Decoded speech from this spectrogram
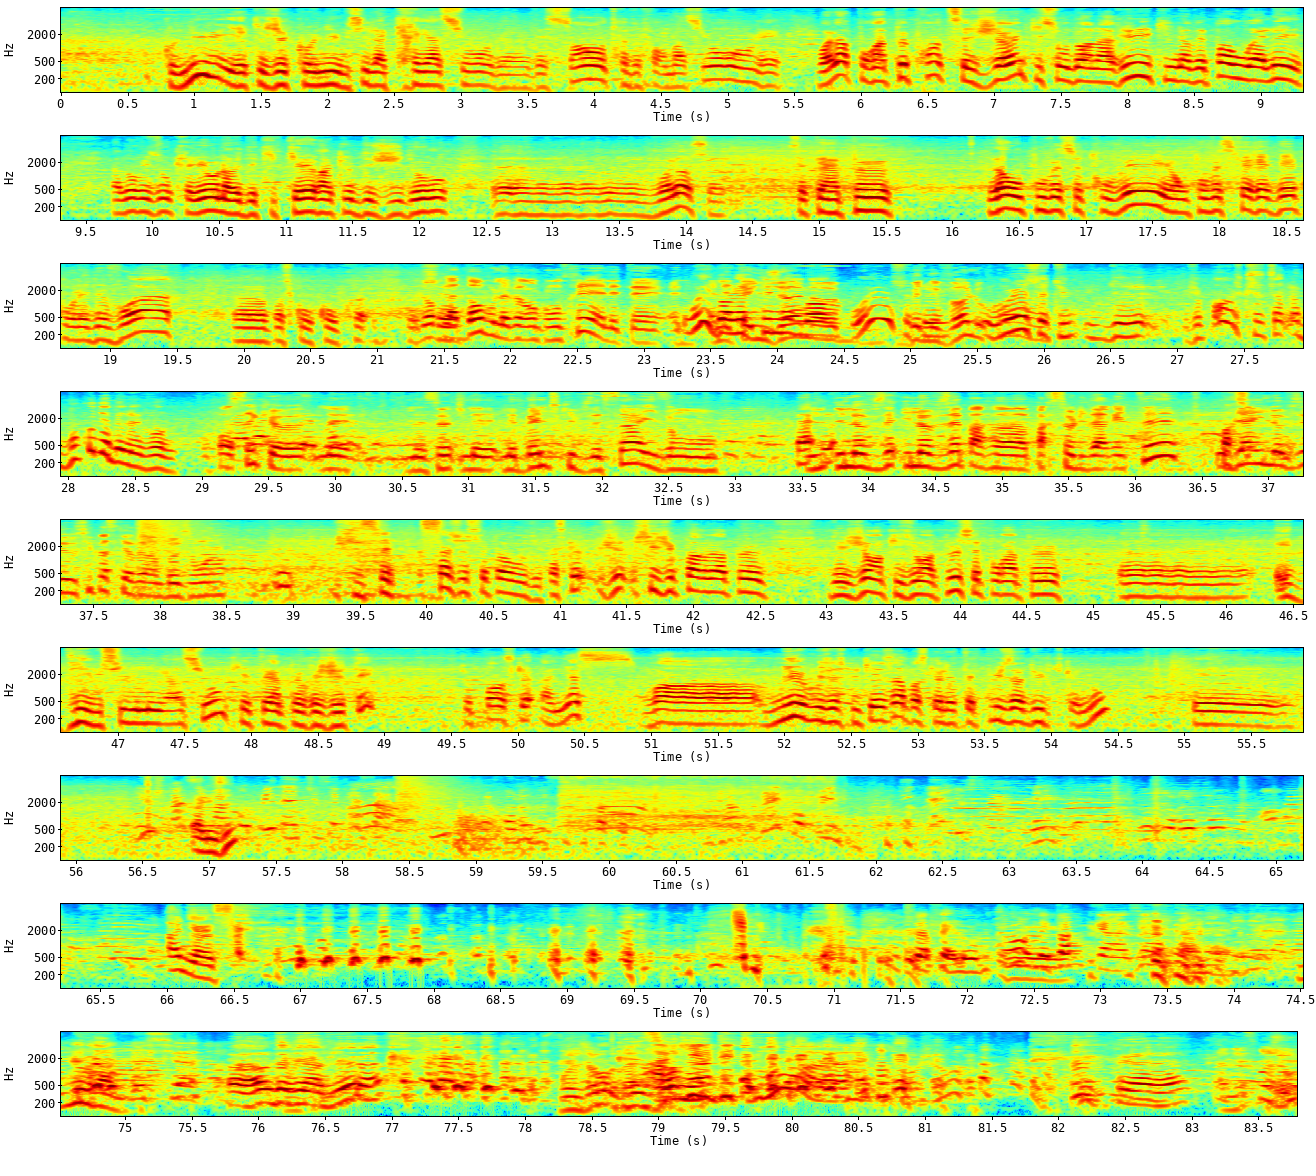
connu et que j'ai connu aussi la création de- des centres de formation. les- Voilà, pour un peu prendre ces jeunes qui sont dans la rue et qui n'avaient pas où aller. Alors ils ont créé, on avait des kickers, un club de judo. euh, voilà, c'était un peu là où on pouvait se trouver et on pouvait se faire aider pour les devoirs. euh, parce qu'on comprend. on Donc là-dedans, vous l'avez rencontrée, elle était, elle, oui, elle dans était une jeune euh, Oui, c'était- bénévole ou quoi Oui, c'est je pense que c'est beaucoup de bénévoles. Vous pensez que les, les, les- les Belges qui faisaient ça, ils ont. Ben, Ils, ils le faisaient par, euh, par solidarité ou bien ils le faisaient aussi parce qu'il y avait un besoin Je sais, ça, je ne sais pas vous dire. Parce que je- si je parle un peu des gens qui ont un peu, c'est pour un peu euh, aider aussi l'immigration qui était un peu rejetée. Je pense qu'Agnès va mieux vous expliquer ça parce qu'elle était plus adulte que nous. Et allez-y. copine, hein, tu sais pas ça. Ma vraie copine. Hein, Yushka Agnès. Ça fait longtemps, mais pas 15 ans quand même. Nouran. Voilà, on devient vieux. Hein Bonjour. À qui le dites-vous euh, Bonjour. Voilà. Agnès, bonjour.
